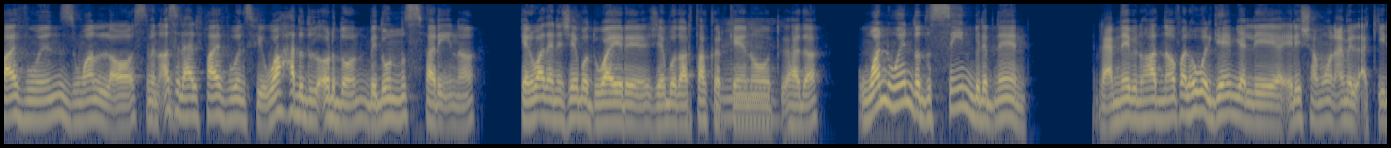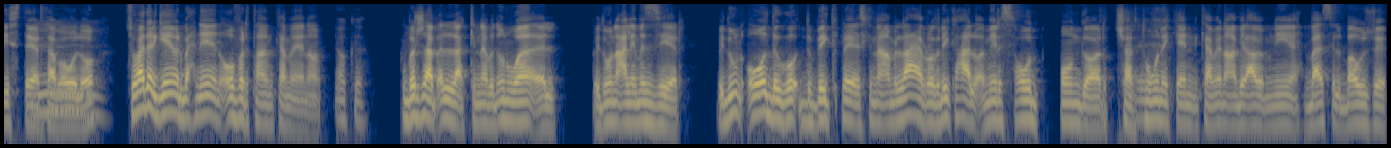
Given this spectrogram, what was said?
5 wins 1 loss من أصل هال 5 wins في واحد ضد الأردن بدون نص فريقنا. كان وقتها يعني جابوا دويري جابوا دار تاكر كانوا. هذا. 1 win ضد الصين بلبنان. لعبناه بنهاد نوفل. هو ال game يلي إيلي شمعون عمل ال Achilles tear تبعوله. so هذا ال game ربحناه in overtime كمان okay. وبرجع بقول لك كنا بدون وائل بدون علي مزهر بدون all the big players كنا عم نلعب رودريك عقل وامير سعود point guard شرتوني كان كمان عم بيلعب منيح باسل بوجي.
